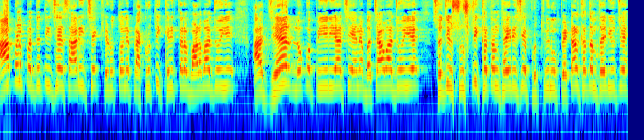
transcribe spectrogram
આ પણ પદ્ધતિ છે, સારી છે, ખેડૂતોને પ્રાકૃતિક ખેતી તરફ વાળવા જોઈએ. આ ઝેર લોકો પી રહ્યા છે, એને બચાવવા જોઈએ. સજીવ સૃષ્ટિ ખતમ થઈ રહી છે, પૃથ્વીનું પેટાળ ખતમ થઈ રહ્યું છે.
